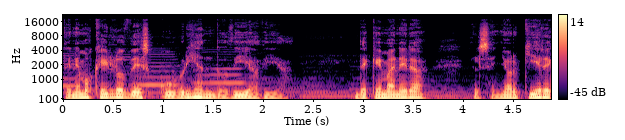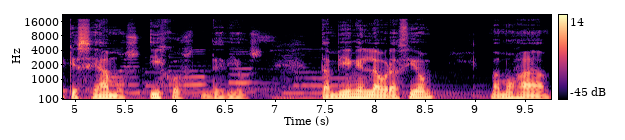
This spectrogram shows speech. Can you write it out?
Tenemos que irlo descubriendo día a día. De qué manera el Señor quiere que seamos hijos de Dios. También en la oración vamos a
